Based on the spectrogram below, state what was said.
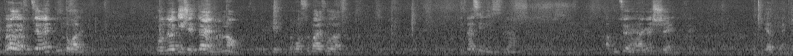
il valore della funzione del punto vale 2 contraddice il teorema? no perché lo posso fare solo da sinistra da sinistra la funzione era crescente e ottengo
